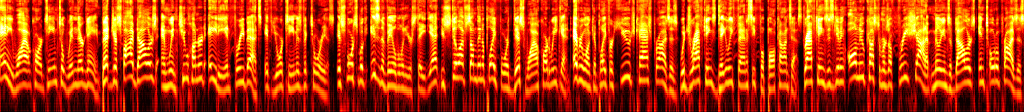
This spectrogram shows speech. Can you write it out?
any wildcard team to win their game. Bet just $5 and win 280 in free bets if your team is victorious. If Sportsbook isn't available in your state yet, you still have something to play for this wildcard weekend. Everyone can play for huge cash prizes with DraftKings Daily Fantasy Football Contest. DraftKings is giving all new customers a free free shot at millions of dollars in total prizes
